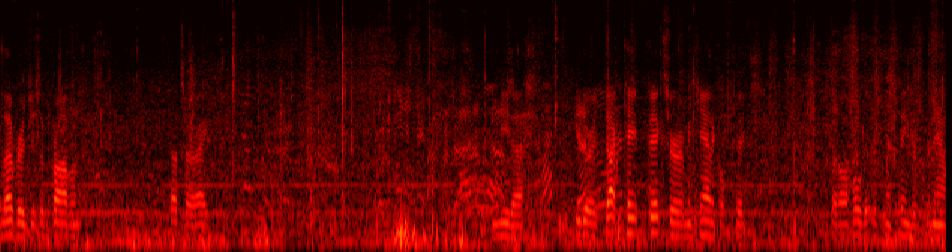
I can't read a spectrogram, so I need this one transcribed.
leverage is a problem. That's all right. You need a either a duct tape fix or a mechanical fix. But I'll hold it with my finger for now.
